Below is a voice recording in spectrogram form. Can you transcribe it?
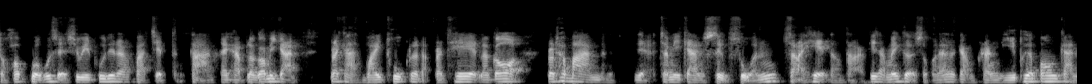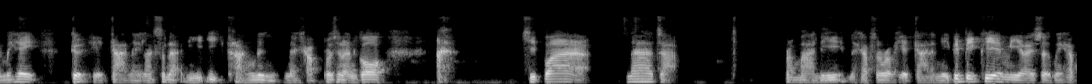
ต่อครอบครัวผู้เสียชีวิตผู้ที่ได้รับบาดเจ็บต่าง ๆ นะครับ แล้วก็มีการประกาศไว้ทุกระดับประเทศ แล้วก็ รัฐบาลเนี่ยจะมีการสืบสวนสาเหตุต่างๆ ที่ทำให้เกิดโศกนาฏกรรมครั้งนี้ เพื่อป้องกันไม่ให้เกิดเหตุการณ์ในลักษณะนี้อีกครั้งหนึ่งนะครับ เพราะฉะนั้นก็อะคิดว่าน่าจะประมาณนี้นะครับสำหรับเหตุการณ์อันนี้พี่ปิ๊กพี่เอ็มมีอะไรเสริมไหมครับ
